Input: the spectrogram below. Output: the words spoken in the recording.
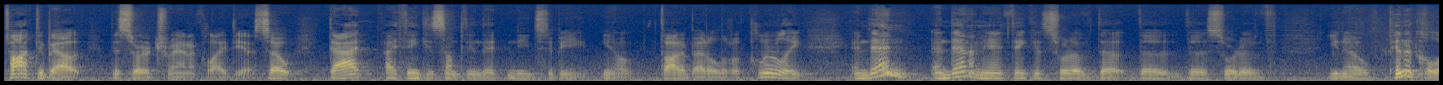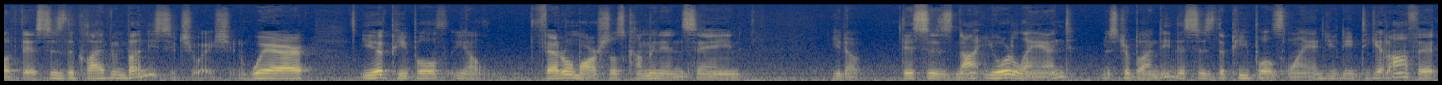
talked about this sort of tyrannical idea. So that I think is something that needs to be you know thought about a little clearly. And then and then I mean I think it's sort of the the the sort of you know pinnacle of this is the Cliven Bundy situation where you have people you know federal marshals coming in saying you know this is not your land, Mr. Bundy. This is the people's land. You need to get off it.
